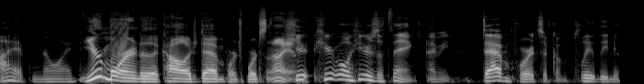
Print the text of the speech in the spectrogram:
I have no idea. You're more into the college Davenport sports than I am. Here, here. Well, here's the thing. I mean, Davenport's a completely new.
